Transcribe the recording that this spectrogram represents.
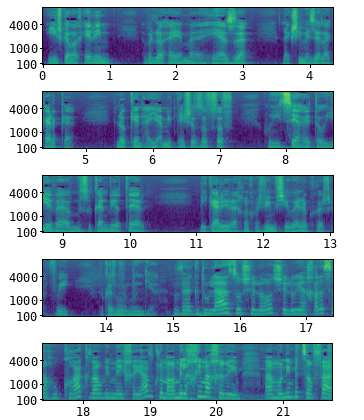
הרגיש גם אחרים, אבל לא העזה להגשים את זה על הקרקע. לא כן היה, מפני שסוף סוף הוא ניצח את האויב המסוכן ביותר. בעיקר אנחנו חושבים שהוא היה לא כל כך שפוי, דוכס בורגונדיה. והגדולה הזו שלו, של לואי ה-11, הוכרה כבר בימי חייו? כלומר, המלכים האחרים, ההמונים בצרפת.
